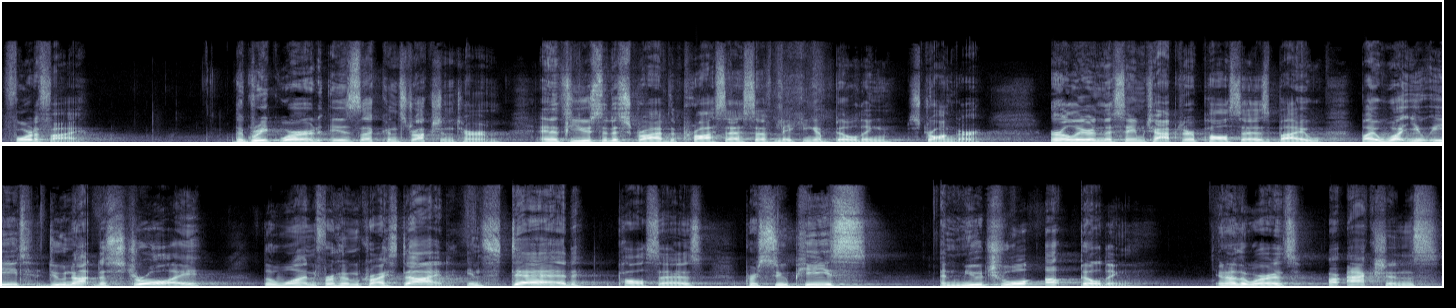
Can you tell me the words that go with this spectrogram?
fortify. The Greek word is a construction term, and it's used to describe the process of making a building stronger. Earlier in the same chapter, Paul says, by, by what you eat, do not destroy the one for whom Christ died. Instead, Paul says, pursue peace and mutual upbuilding. In other words, our actions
